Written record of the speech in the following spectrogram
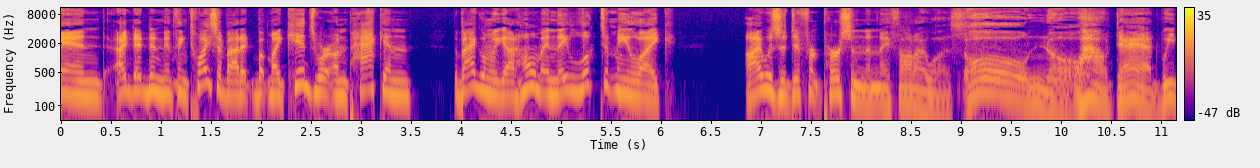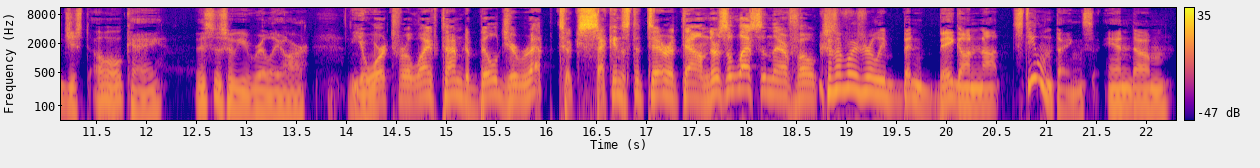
and I didn't think twice about it. But my kids were unpacking the bag when we got home, and they looked at me like I was a different person than they thought I was. Oh no! Wow, Dad, we just oh okay, this is who you really are. You worked for a lifetime to build your rep. Took seconds to tear it down. There's a lesson there, folks. because I've always really been big on not stealing things, and um,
